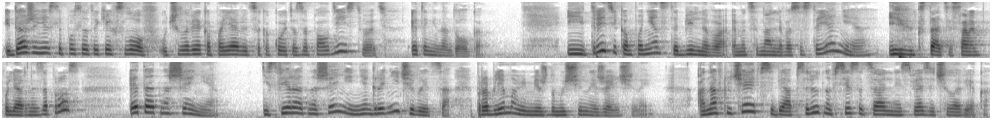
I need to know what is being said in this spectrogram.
И даже если после таких слов у человека появится какой-то запал действовать, это ненадолго. И третий компонент стабильного эмоционального состояния, и, кстати, самый популярный запрос, это отношения – и сфера отношений не ограничивается проблемами между мужчиной и женщиной. Она включает в себя абсолютно все социальные связи человека.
